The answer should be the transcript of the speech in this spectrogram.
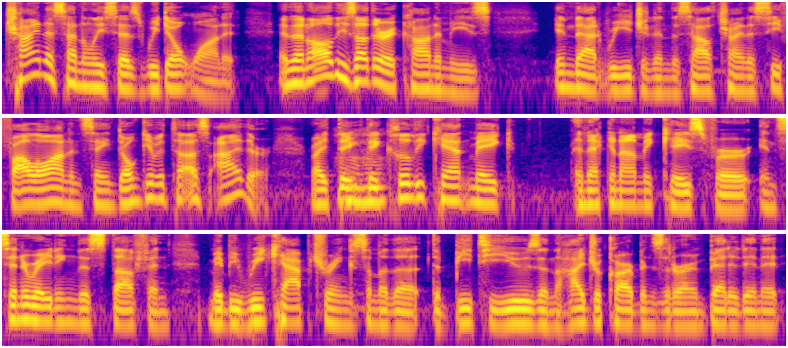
China suddenly says we don't want it. And then all these other economies in that region in the South China Sea follow on and saying, don't give it to us either, right? They, mm-hmm. they clearly can't make an economic case for incinerating this stuff and maybe recapturing some of the, the BTUs and the hydrocarbons that are embedded in it.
